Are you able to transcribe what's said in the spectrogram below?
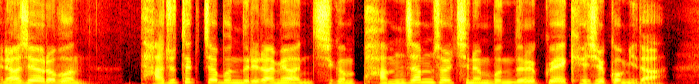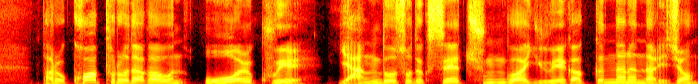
안녕하세요, 여러분. 다주택자분들이라면 지금 밤잠 설치는 분들 꽤 계실 겁니다. 바로 코앞으로 다가온 5월 9일 양도소득세 중과 유예가 끝나는 날이죠.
